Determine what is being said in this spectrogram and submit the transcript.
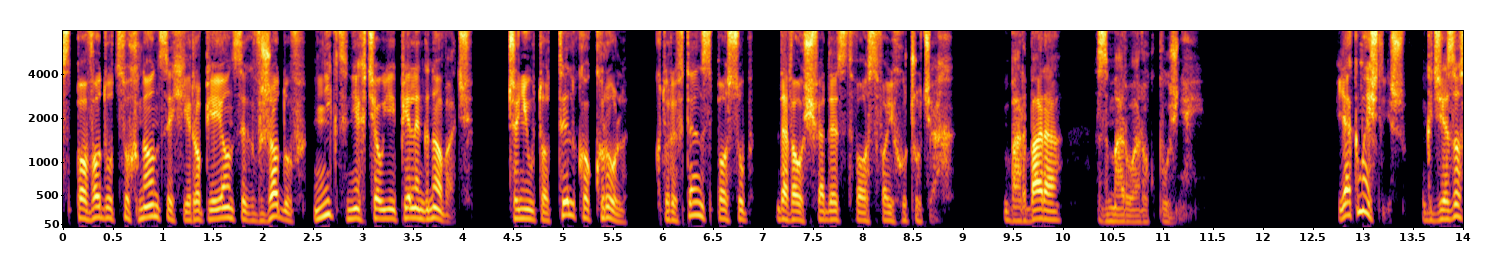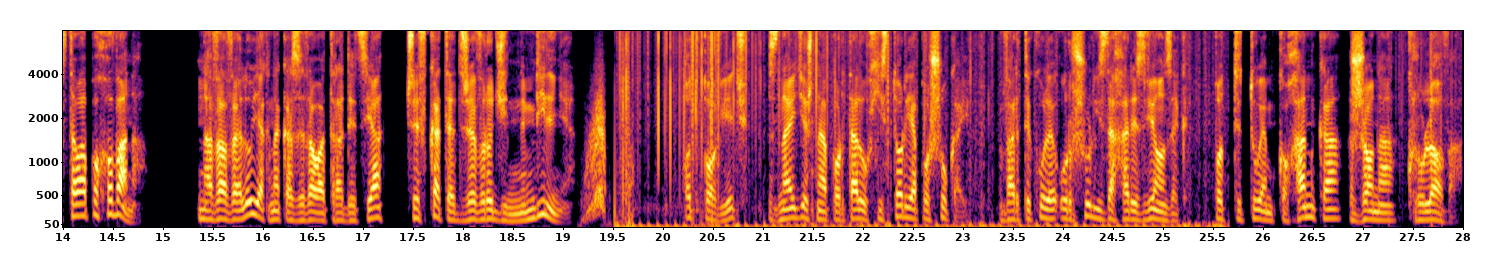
Z powodu cuchnących i ropiejących wrzodów nikt nie chciał jej pielęgnować. Czynił to tylko król, który w ten sposób dawał świadectwo o swoich uczuciach. Barbara zmarła rok później. Jak myślisz, gdzie została pochowana? Na Wawelu, jak nakazywała tradycja, czy w katedrze w rodzinnym Wilnie? Odpowiedź znajdziesz na portalu Historia Poszukaj w artykule Urszuli Zachary Związek pod tytułem Kochanka, żona, królowa.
